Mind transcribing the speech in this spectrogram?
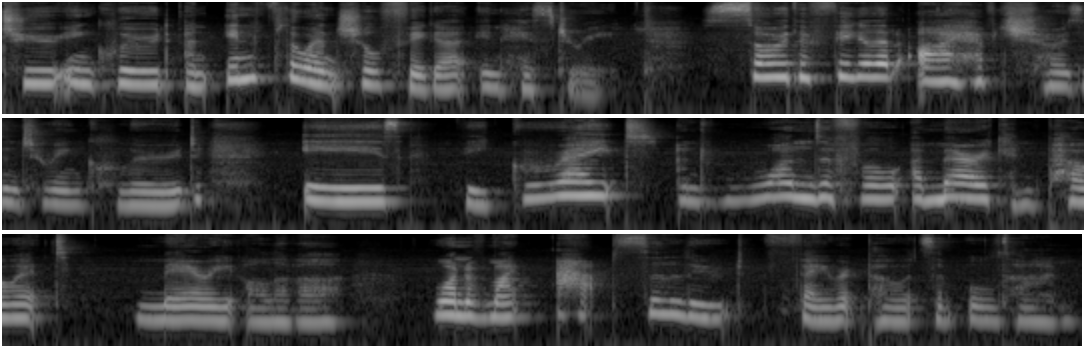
to include an influential figure in history. So the figure that I have chosen to include is the great and wonderful American poet Mary Oliver, one of my absolute favorite poets of all time.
